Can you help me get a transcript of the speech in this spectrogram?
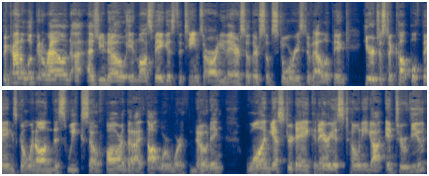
Been kind of looking around, uh, as you know, in Las Vegas, the teams are already there. So there's some stories developing. Here are just a couple things going on this week so far that I thought were worth noting. One yesterday, Kadarius Toney got interviewed.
